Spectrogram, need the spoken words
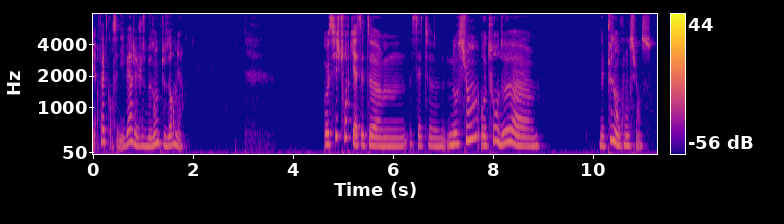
Et en fait, quand c'est l'hiver, j'ai juste besoin de plus dormir. Aussi, je trouve qu'il y a cette, euh, euh, notion autour de d'être plus en conscience.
